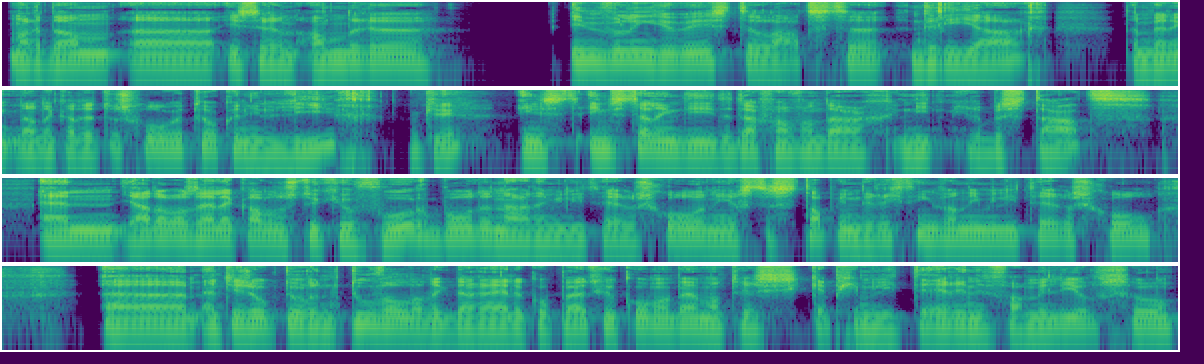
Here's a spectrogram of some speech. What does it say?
Maar dan uh, is er een andere invulling geweest de laatste drie jaar. Dan ben ik naar de kadettenschool getrokken in Lier. Okay. Instelling die de dag van vandaag niet meer bestaat. En ja, dat was eigenlijk al een stukje voorbode naar de militaire school. Een eerste stap in de richting van die militaire school. Uh, en het is ook door een toeval dat ik daar eigenlijk op uitgekomen ben, want er is, ik heb geen militair in de familie of zo.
